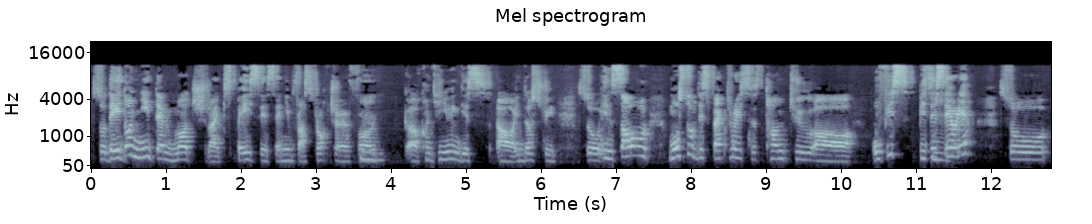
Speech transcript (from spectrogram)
So they don't need that much like spaces and infrastructure for uh, continuing this uh, industry. So in Seoul, most of these factories turn to uh, office business area. So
